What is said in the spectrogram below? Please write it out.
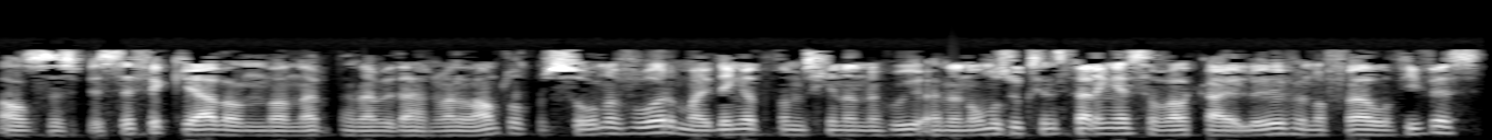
als specific, ja, dan, dan, heb, dan hebben we daar wel een aantal personen voor, maar ik denk dat het misschien een, goede, een onderzoeksinstelling is, ofwel KU Leuven ofwel Vives,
